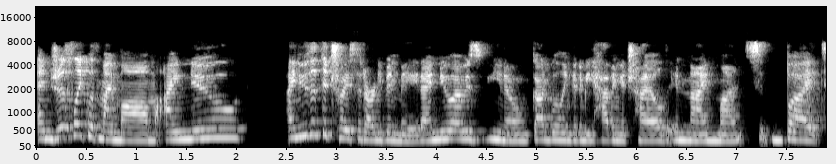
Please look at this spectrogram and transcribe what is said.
And just like with my mom, I knew I knew that the choice had already been made. I knew I was, you know, God willing, going to be having a child in nine months. But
